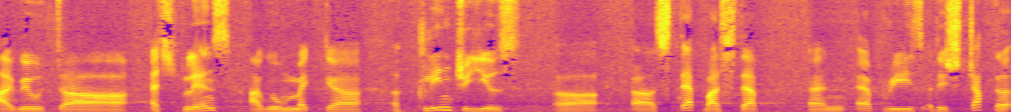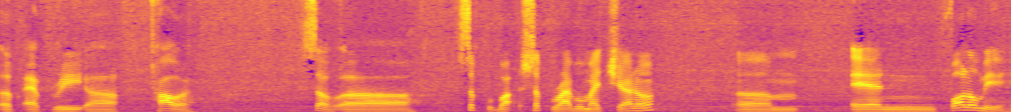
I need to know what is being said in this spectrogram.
I will uh, explain I will make uh, a clean to use uh, uh, step by step and every the structure of every uh, tower. So subscribe, subscribe my channel um, and follow me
